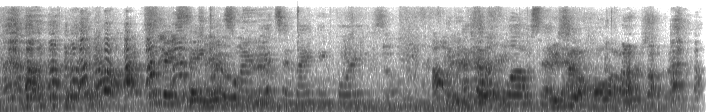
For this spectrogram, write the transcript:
Yeah, Did they say do. Kiss My Grits in nineteen forties? No. Oh, I thought Flo said They said a that. whole hours. One,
